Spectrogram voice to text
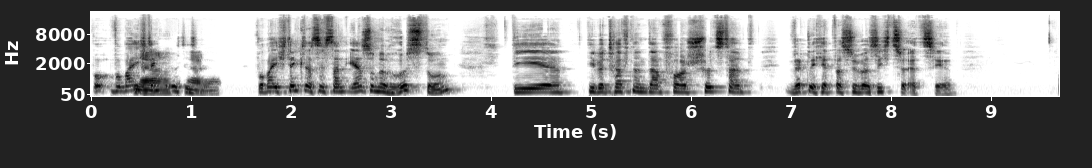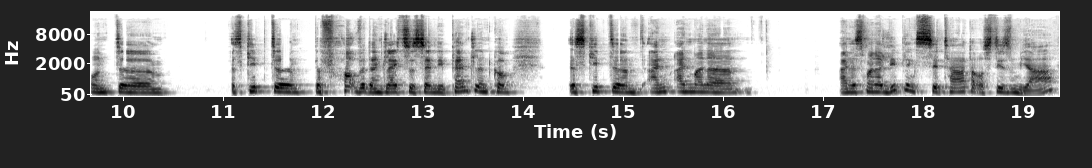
wo, wobei, ich ja, denke, ja, ja. wobei ich denke, das ist dann eher so eine Rüstung, die die Betreffenden davor schützt, halt wirklich etwas über sich zu erzählen. Und äh, es gibt, äh, bevor wir dann gleich zu Sandy Pentland kommen, es gibt äh, ein, ein meiner, eines meiner Lieblingszitate aus diesem Jahr.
